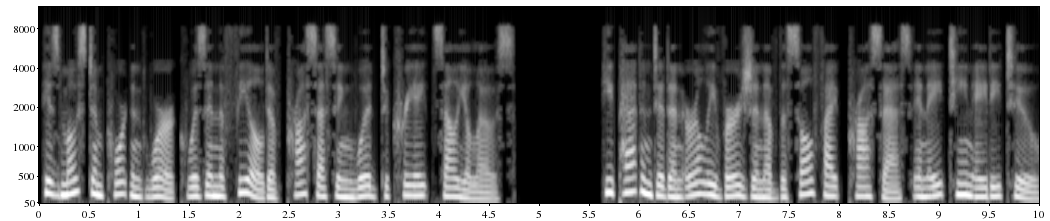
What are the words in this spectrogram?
His most important work was in the field of processing wood to create cellulose. He patented an early version of the sulfite process in 1882.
